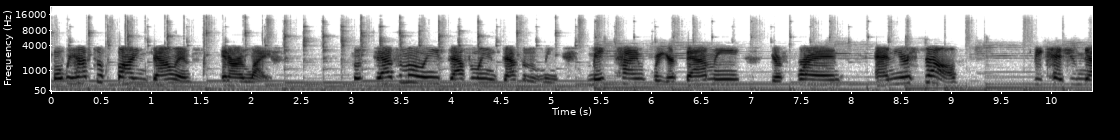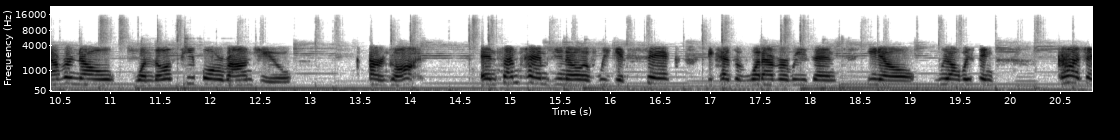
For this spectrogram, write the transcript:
But we have to find balance in our life. So definitely, definitely, definitely make time for your family, your friends, and yourself because you never know when those people around you are gone. And sometimes, you know, if we get sick because of whatever reason, you know, we always think, gosh, I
